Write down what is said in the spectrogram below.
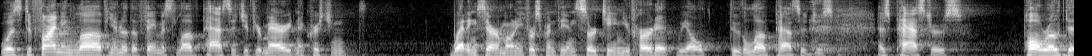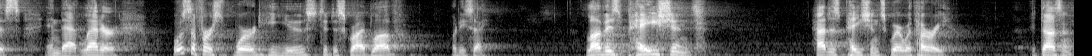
was defining love, you know the famous love passage, if you're married in a Christian wedding ceremony, 1 Corinthians 13, you've heard it. We all do the love passages as pastors. Paul wrote this in that letter. What was the first word he used to describe love? What did he say? Love is patient. How does patience square with hurry? It doesn't.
